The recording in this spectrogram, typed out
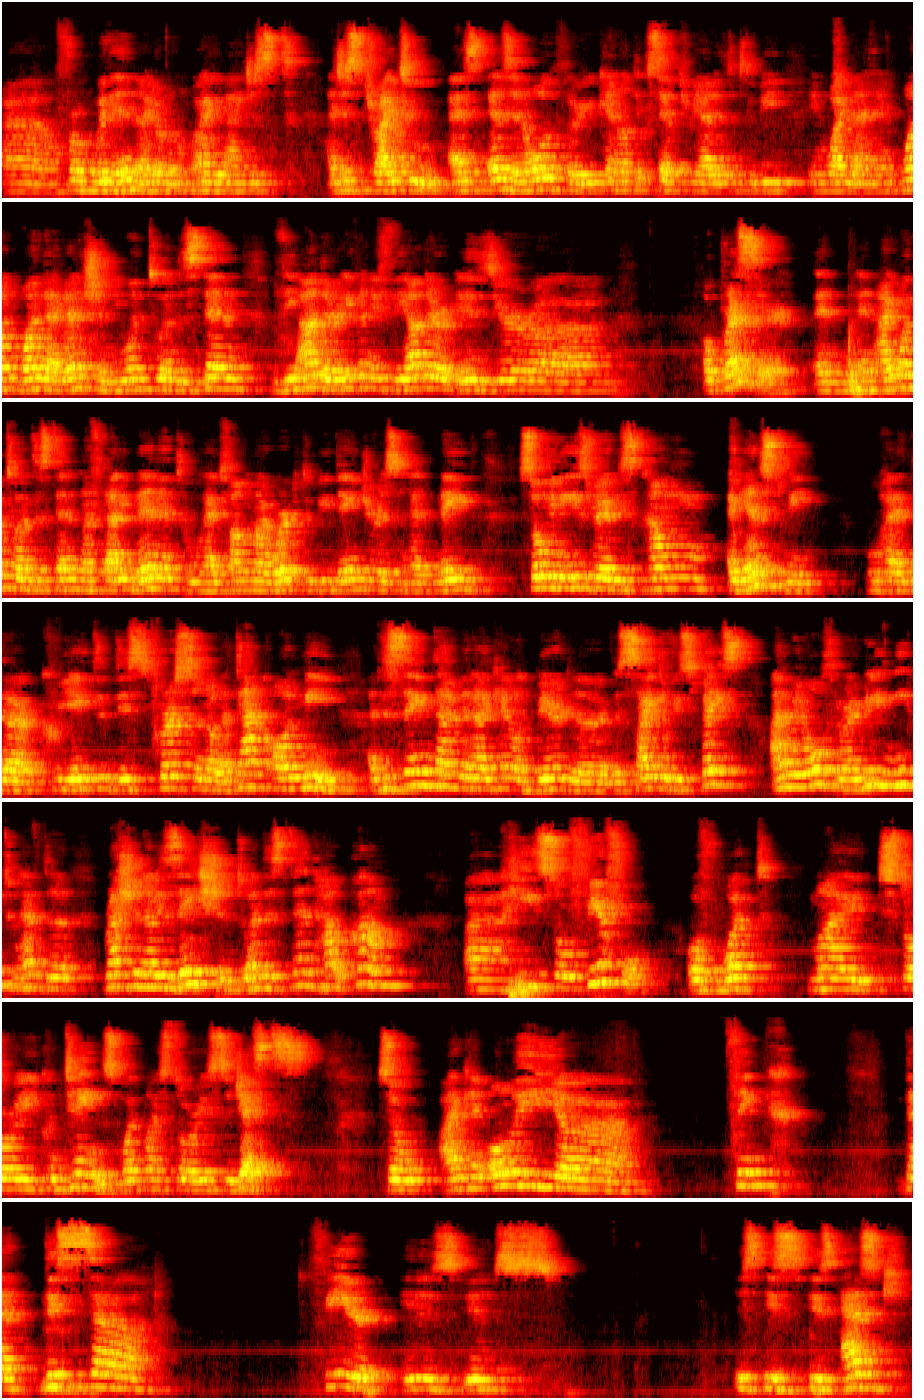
uh, from within. I don't know. I, I just I just try to, as, as an author, you cannot accept reality to be in one, one, one dimension. You want to understand the other, even if the other is your uh, oppressor. And, and I want to understand Naftali Bennett, who had found my work to be dangerous and had made so many Israelis come against me, who had uh, created this personal attack on me at the same time that I cannot bear the, the sight of his face, I'm an author. I really need to have the rationalization to understand how come uh, he's so fearful of what my story contains, what my story suggests. So I can only uh, think that this uh, fear is is is is is as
